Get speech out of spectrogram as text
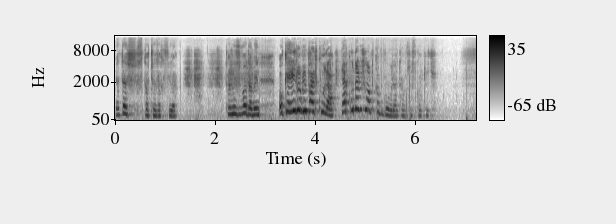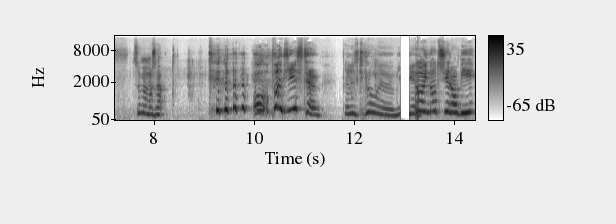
Ja też skaczę za chwilę. Tam jest woda, więc... Okej, robię parkura. Jak uda mi się łapka w górę tam przeskoczyć. W sumie można... O, patrz, gdzie jestem. Prawie zginąłem. Nie. Oj, noc się robi.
